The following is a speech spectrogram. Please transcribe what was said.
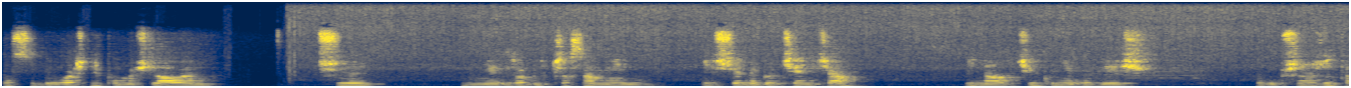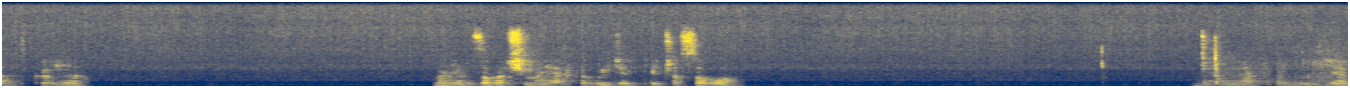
to sobie właśnie pomyślałem czy nie zrobić czasami jeszcze jednego cięcia i na odcinku nie wywieźć wtedy przężyta, tylko że no nie wiem, zobaczymy jak to wyjdzie tutaj czasowo. Nie wiem jak to wyjdzie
